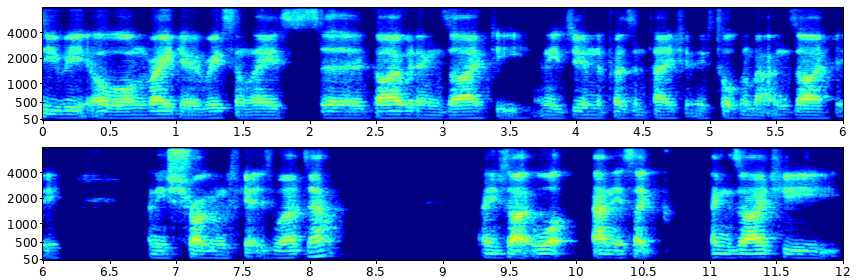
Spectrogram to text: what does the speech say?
TV or on radio recently. It's a guy with anxiety, and he's doing the presentation. He's talking about anxiety, and he's struggling to get his words out. And he's like, "What?" And it's like anxiety.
